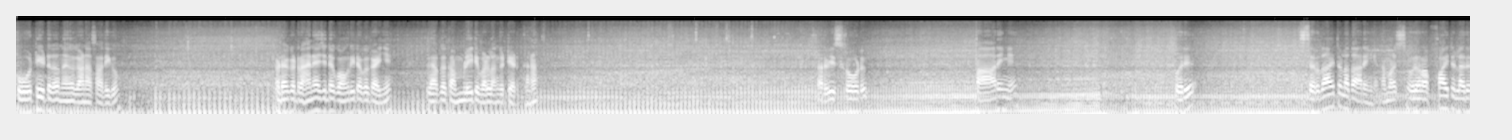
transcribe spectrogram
കൂട്ടിയിട്ടത് നിങ്ങൾക്ക് കാണാൻ സാധിക്കും. ഇവിടെയൊക്കെ ഡ്രാനേജിന്റെ കോൺക്രീറ്റൊക്കെ കഴിഞ്ഞ് ഇതൊക്കെ കംപ്ലീറ്റ് വെള്ളം കെട്ടിയെടുക്കണം. സർവീസ് റോഡ് ടാറിങ് ഒരു ചെറുതായിട്ടുള്ള താറിങ് നമ്മൾ ഒരു റഫായിട്ടുള്ള ഒരു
